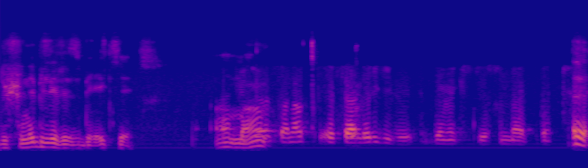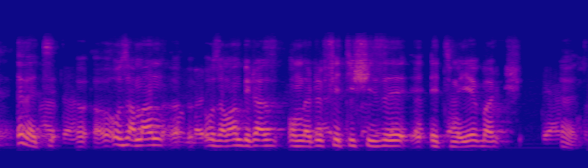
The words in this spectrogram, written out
düşünebiliriz belki. Ama Güzel sanat eserleri gibi demek istiyorsun belki de. E, Evet, Nereden? o o zaman Onları- o zaman biraz onları fetişize etmeye baş. Evet.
